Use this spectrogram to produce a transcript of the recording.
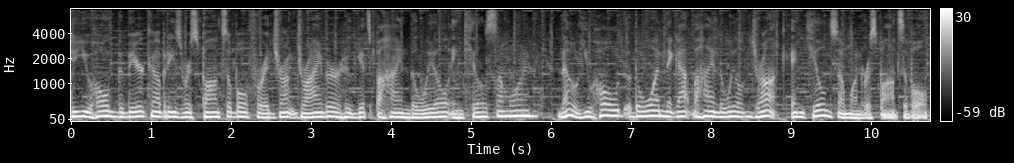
Do you hold the beer companies responsible for a drunk driver who gets behind the wheel and kills someone? No, you hold the one that got behind the wheel drunk and killed someone responsible.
